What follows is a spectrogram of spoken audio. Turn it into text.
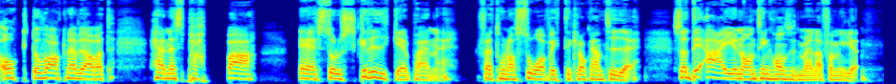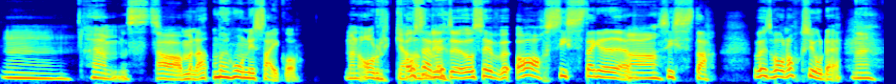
Och då vaknar vi av att hennes pappa eh, står och skriker på henne. För att hon har sovit till klockan tio. Så det är ju någonting konstigt med den här familjen. Mm, hemskt. Ja men, men hon är psycho. Man orkar. Och Alltså, sen det... vet du, och sen, åh, sista grejen. Ja. Sista. Vet du vad hon också gjorde? Nej.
